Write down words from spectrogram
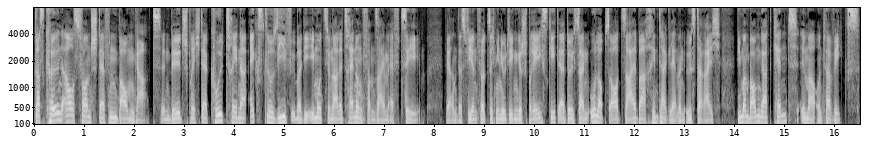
Das Köln aus von Steffen Baumgart. In Bild spricht der Kulttrainer exklusiv über die emotionale Trennung von seinem FC. Während des 44-minütigen Gesprächs geht er durch seinen Urlaubsort Saalbach hinter Glemmen, Österreich. Wie man Baumgart kennt, immer unterwegs.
